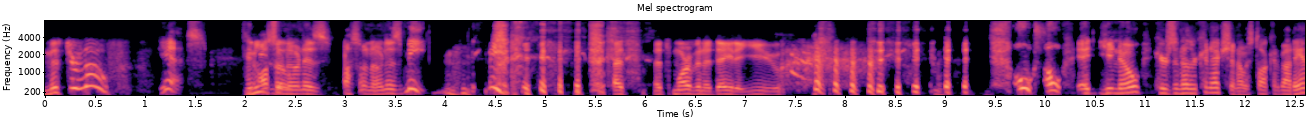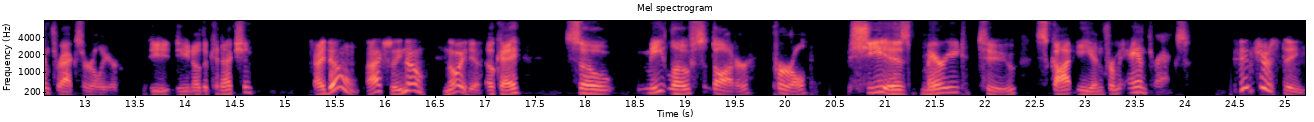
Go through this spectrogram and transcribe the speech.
Mr. Loaf. Yes. Meat also Loaf. known as also known as meat. meat. That's that's Marvin Aday to you. Oh, oh, and you know, here's another connection. I was talking about anthrax earlier. Do you, do you know the connection? I don't actually. No, no idea. Okay. So Meatloaf's daughter, Pearl, she is married to Scott Ian from Anthrax. Interesting.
